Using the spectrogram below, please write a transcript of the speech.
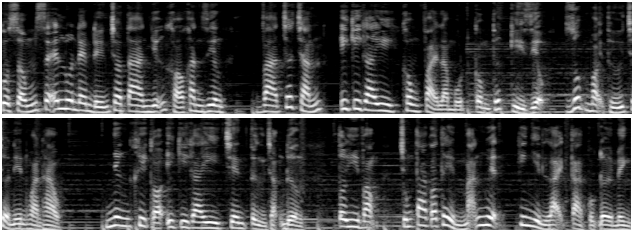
Cuộc sống sẽ luôn đem đến cho ta những khó khăn riêng và chắc chắn Ikigai không phải là một công thức kỳ diệu giúp mọi thứ trở nên hoàn hảo. Nhưng khi có Ikigai trên từng chặng đường, tôi hy vọng chúng ta có thể mãn nguyện khi nhìn lại cả cuộc đời mình.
